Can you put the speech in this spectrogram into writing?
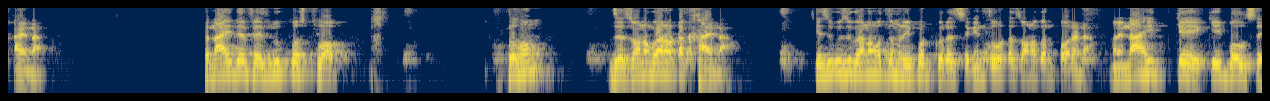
খায় না। তো নাহিদের ফেসবুক পোস্ট ফ্লপ প্রথম, যে জনগণ ওটা খায় না। কিছু কিছু গণমাধ্যম রিপোর্ট করেছে, কিন্তু ওটা জনগণ পড়ে না। মানে নাহিদকে কি বলছে,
